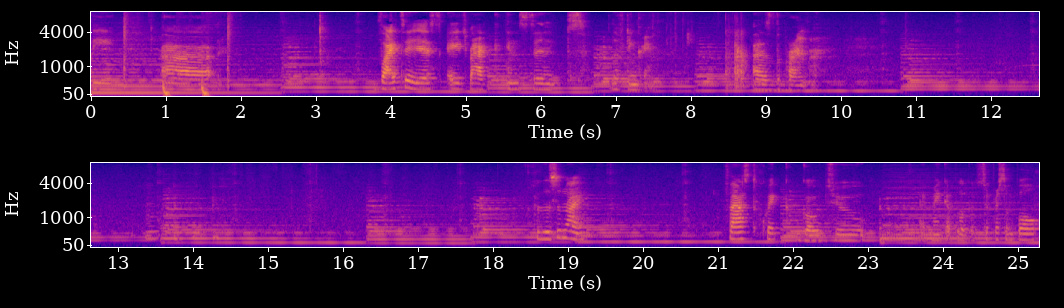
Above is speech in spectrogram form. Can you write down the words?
the uh, Age Back Instant lifting cream as the primer. So this is my fast, quick go-to makeup look. It's super simple.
